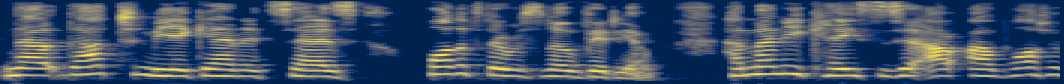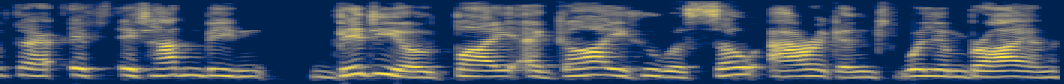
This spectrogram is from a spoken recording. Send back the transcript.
Now, that to me, again, it says, what if there was no video? How many cases? Are, are, what if there if it hadn't been videoed by a guy who was so arrogant, William Bryan,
